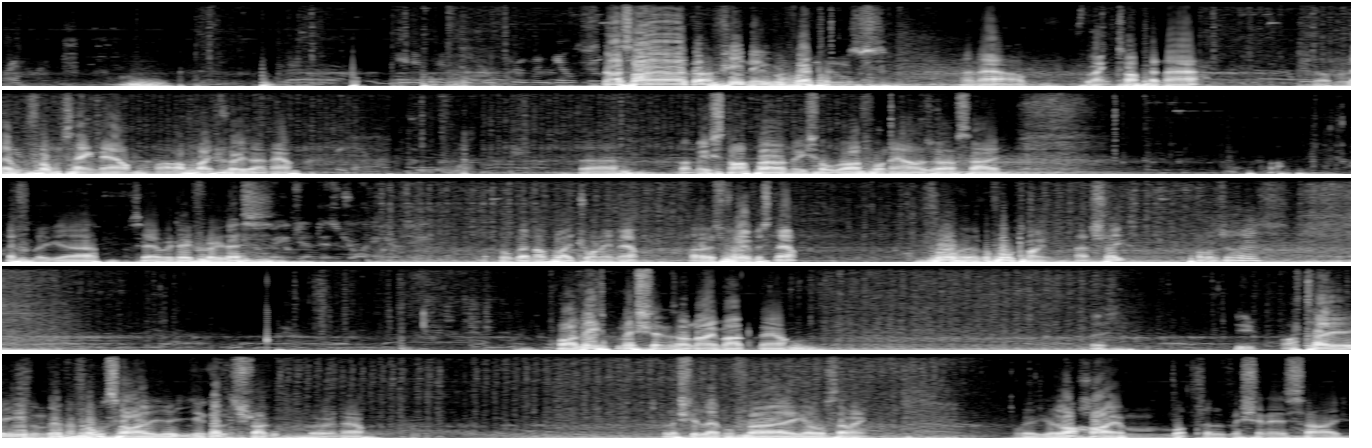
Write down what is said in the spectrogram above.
No, so uh, got a few new weapons and that. I've ranked up in that. I'm level 14 now. Well, halfway through that now. Uh, got a new sniper, a new assault rifle now as well, so hopefully uh, see how we do through this. We've got another bloke joining now. Oh, there's three of us now. Four of us, got full time actually. Apologise. Well, these missions are no mug now. You, I'll tell you, even with a full side, you, you're going to struggle for it now. Unless you're level 30 or something. Well, you're a lot higher than what the mission is, so...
